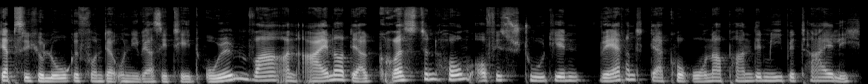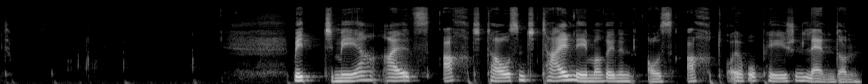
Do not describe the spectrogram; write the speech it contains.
Der Psychologe von der Universität Ulm war an einer der größten Homeoffice-Studien während der Corona-Pandemie beteiligt. Mit mehr als 8000 Teilnehmerinnen aus acht europäischen Ländern.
